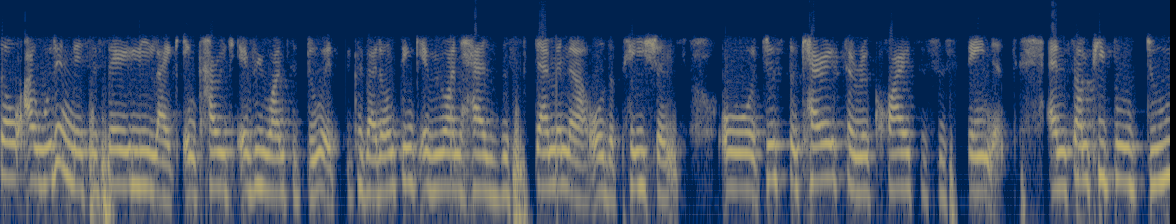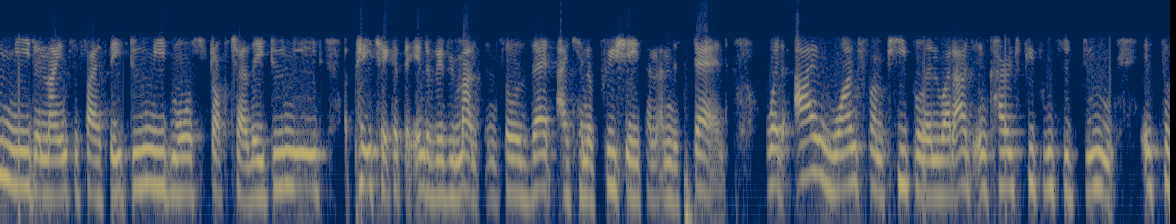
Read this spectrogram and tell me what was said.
So I wouldn't necessarily like encourage everyone to do it because I don't think everyone has the stamina or the patience or just the character required to sustain it. And some people do need a nine to five. They do need more structure. They do need a paycheck at the end of every month. And so that I can appreciate and understand. What I want from people and what I'd encourage people to do is to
